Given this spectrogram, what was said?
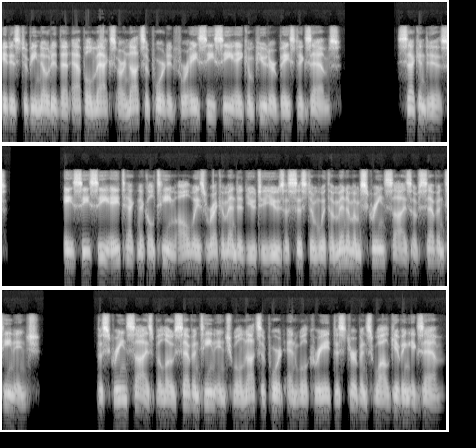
It is to be noted that Apple Macs are not supported for ACCA computer-based exams. Second is, ACCA technical team always recommended you to use a system with a minimum screen size of 17 inch. The screen size below 17 inch will not support and will create disturbance while giving exam.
